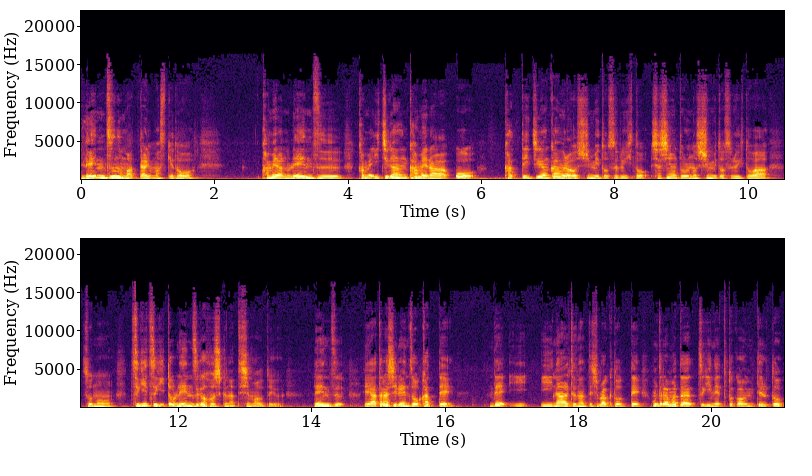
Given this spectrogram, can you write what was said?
レンズ沼ってありますけど、カメラのレンズ、カメ一眼カメラを買って一眼カメラを趣味とする人、写真を撮るのを趣味とする人は、その、次々とレンズが欲しくなってしまうという。レンズ、えー、新しいレンズを買って、で、いいなってなってしばらく撮って、本当はまた次ネットとかを見てると、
